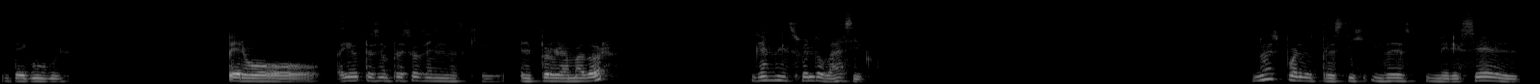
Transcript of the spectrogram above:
de Google. Pero hay otras empresas en las que el programador gana el sueldo básico. No es por desmerecer el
